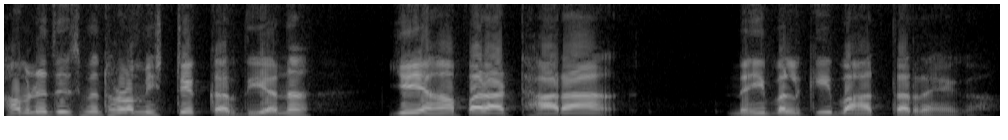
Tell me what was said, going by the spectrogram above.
हमने तो इसमें थोड़ा मिस्टेक कर दिया ना? ये यहाँ पर अठारह नहीं बल्कि बहत्तर रहेगा।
